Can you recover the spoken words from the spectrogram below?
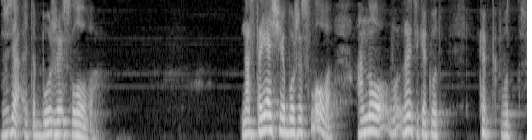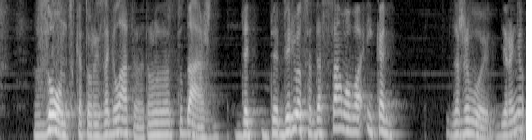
Друзья, это Божье Слово. Настоящее Божье Слово, оно, знаете, как вот, как вот зонд, который заглатывает, он туда аж доберется до самого и как за живое деранет.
